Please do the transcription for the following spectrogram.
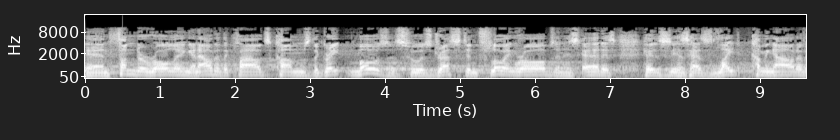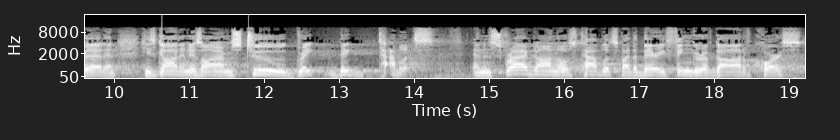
and thunder rolling and out of the clouds comes the great Moses who is dressed in flowing robes and his head is, his, his, has light coming out of it and he's got in his arms two great big tablets. And inscribed on those tablets by the very finger of God, of course,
